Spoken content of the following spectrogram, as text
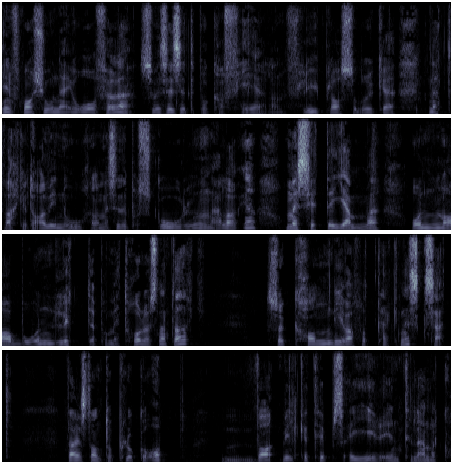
informasjonen jeg overfører. Så hvis jeg sitter på kafé eller en flyplass og bruker nettverket til Avinor, eller om jeg sitter på skolen, eller ja, om jeg sitter hjemme og naboen lytter på mitt trådløse nettverk, så kan de i hvert fall teknisk sett være i stand til å plukke opp hva, hvilke tips jeg gir inn til NRK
